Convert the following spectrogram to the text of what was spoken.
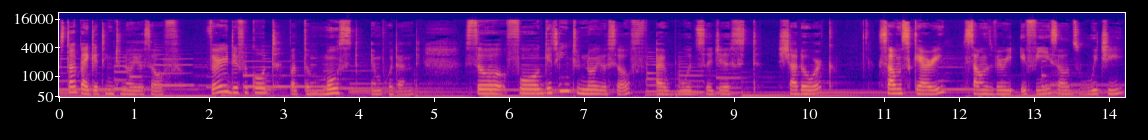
Start by getting to know yourself. Very difficult, but the most important. So, for getting to know yourself, I would suggest shadow work. Sounds scary, sounds very iffy, sounds witchy.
